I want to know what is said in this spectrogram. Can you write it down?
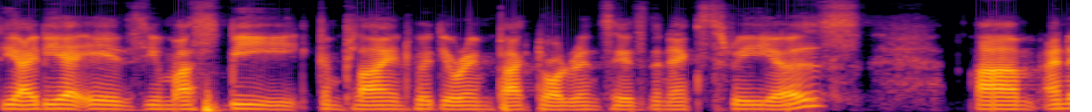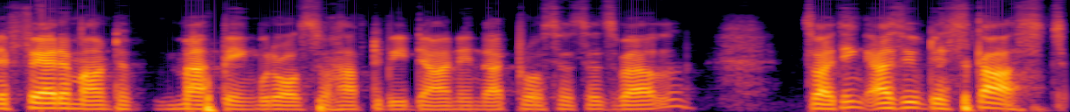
the idea is you must be compliant with your impact tolerances the next three years. Um, and a fair amount of mapping would also have to be done in that process as well. So I think as we've discussed,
